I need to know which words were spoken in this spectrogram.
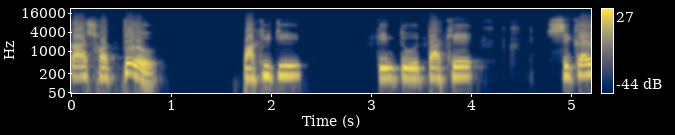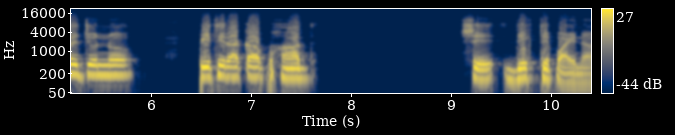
তা সত্ত্বেও পাখিটি কিন্তু তাকে শিকারের জন্য পেতে রাখা ফাঁদ সে দেখতে পায় না।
